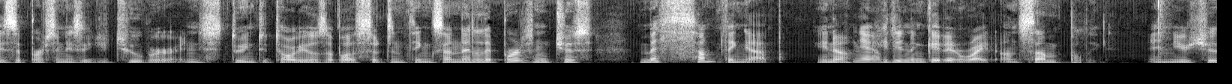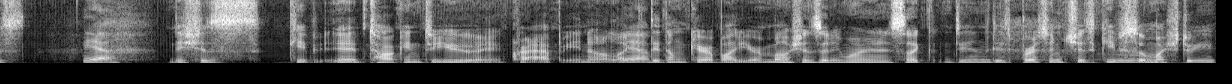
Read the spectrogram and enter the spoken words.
is a person is a youtuber and is doing tutorials about certain things and then the person just messed something up you know Yeah. he didn't get it right on some and you just yeah. they just keep uh, talking to you and crap you know like Yeah. they don't care about your emotions anymore and it's like didn't this person just give so Mm. much to you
